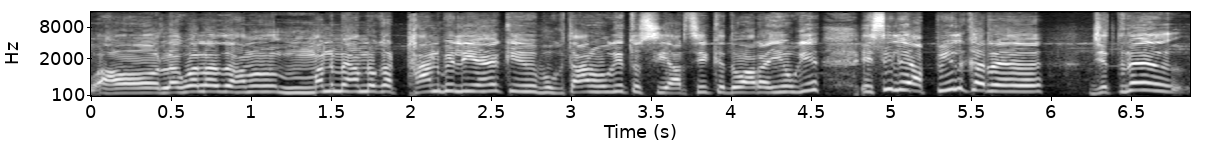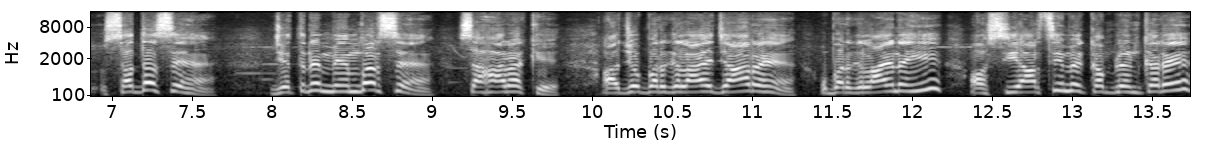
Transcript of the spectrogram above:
और लगभग लगभग हम मन में हम लोग का ठान भी लिए हैं कि भुगतान होगी तो सीआरसी के द्वारा ही होगी। इसीलिए अपील कर रहे हैं, जितने सदस्य हैं, जितने मेंबर्स हैं सहारा के, और जो बरगलाए जा रहे हैं, वो बरगलाए नहीं, और सीआरसी में कंप्लेंट करें।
